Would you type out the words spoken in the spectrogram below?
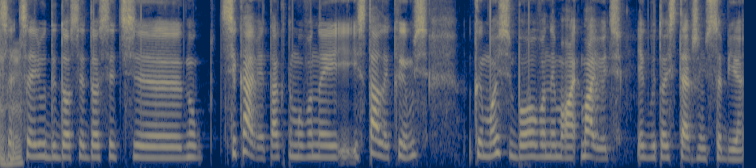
Це, це люди досить досить е, ну, цікаві, так тому вони і стали кимсь, кимось, бо вони мають якби той стержень в собі.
